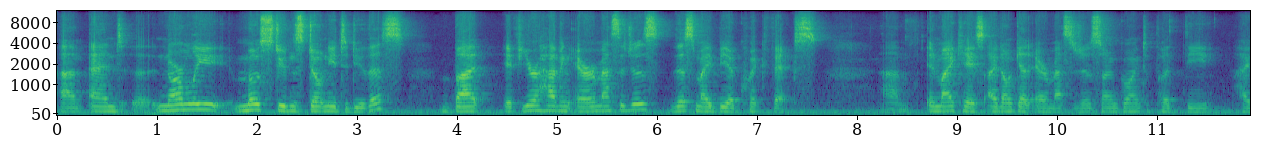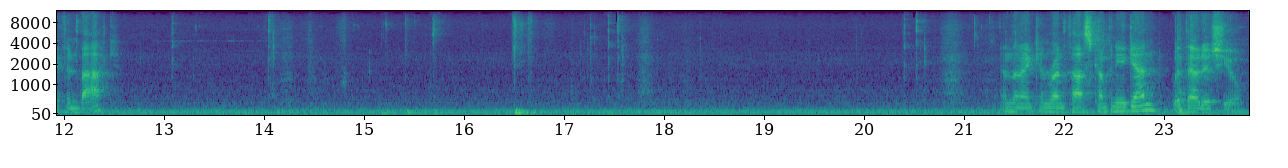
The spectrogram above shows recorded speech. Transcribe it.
Um, and uh, normally most students don't need to do this, but if you're having error messages, this might be a quick fix. Um, in my case, I don't get error messages, so I'm going to put the hyphen back. And then I can run Fast Company again without issue.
